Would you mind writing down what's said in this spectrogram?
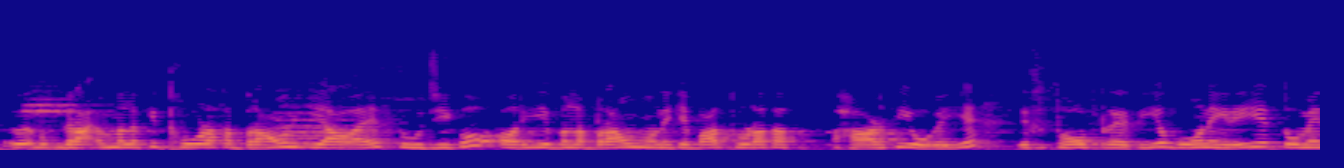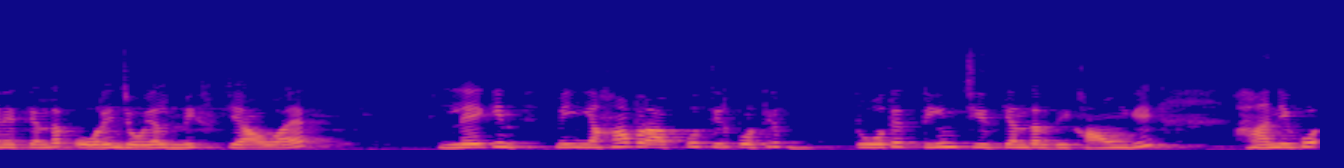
मतलब कि थोड़ा सा ब्राउन किया हुआ है सूजी को और ये मतलब ब्राउन होने के बाद थोड़ा सा हार्ड सी हो गई है जैसे सॉफ्ट रहती है, वो नहीं रही है तो मैंने इसके अंदर ऑरेंज ऑयल मिक्स किया हुआ है। लेकिन मैं यहाँ पर आपको सिर्फ़ और सिर्फ़ दो से तीन चीज़ के अंदर दिखाऊँगी। हनी को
